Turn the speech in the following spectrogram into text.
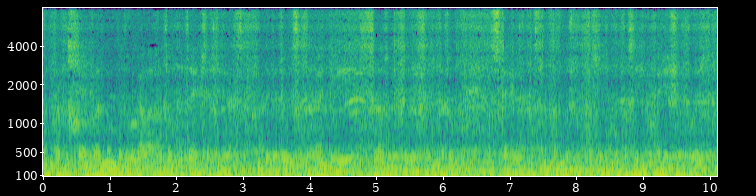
Мы пропускаем по одному, по два гола, а потом пытаемся отыграться. Надо готовиться заранее и сразу готовиться, а не потом скакивать на подножку последнего, у последнего ходящего поезда.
